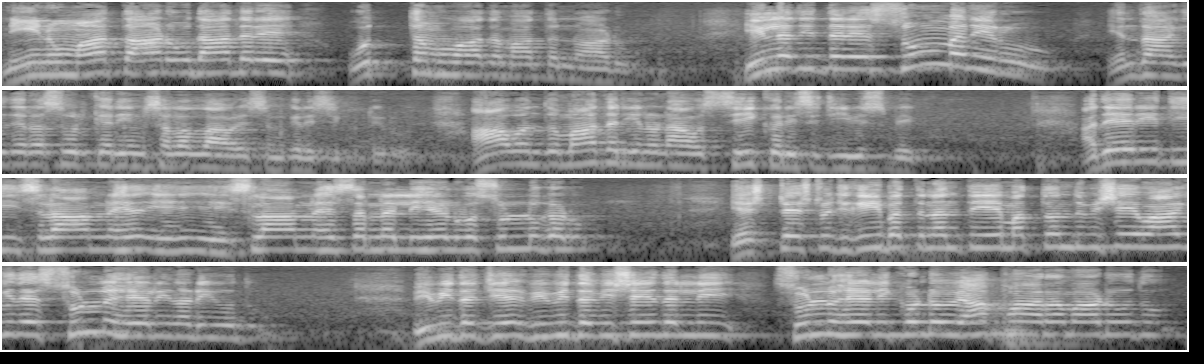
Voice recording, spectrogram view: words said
ನೀನು ಮಾತಾಡುವುದಾದರೆ ಉತ್ತಮವಾದ ಮಾತನ್ನು ಆಡು. ಇಲ್ಲದಿದ್ದರೆ ಸುಮ್ಮನಿರು ಎಂದಾಗಿದೆ ರಸೂಲ್ ಕರೀಂ ಸಲಲ್ಲಾ ಅಲಿಸ್ಲಂ ಸ್ವೀಕರಿಸಿಕೊಟ್ಟಿರು ಆ ಒಂದು ಮಾದರಿಯನ್ನು ನಾವು ಸ್ವೀಕರಿಸಿ ಜೀವಿಸಬೇಕು. ಅದೇ ರೀತಿ ಇಸ್ಲಾಂನ ಇಸ್ಲಾಂನ ಹೆಸರಿನಲ್ಲಿ ಹೇಳುವ ಸುಳ್ಳುಗಳು ಎಷ್ಟೆಷ್ಟು ಗೀಬತ್ತಿನಂತೆಯೇ ಮತ್ತೊಂದು ವಿಷಯವಾಗಿದೆ ಸುಳ್ಳು ಹೇಳಿ ನಡೆಯುವುದು. ವಿವಿಧ ಜೇ, ವಿವಿಧ ವಿಷಯದಲ್ಲಿ ಸುಳ್ಳು ಹೇಳಿಕೊಂಡು ವ್ಯಾಪಾರ ಮಾಡುವುದು.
